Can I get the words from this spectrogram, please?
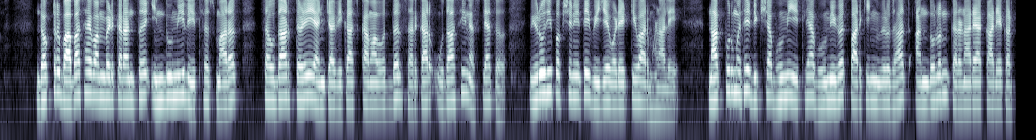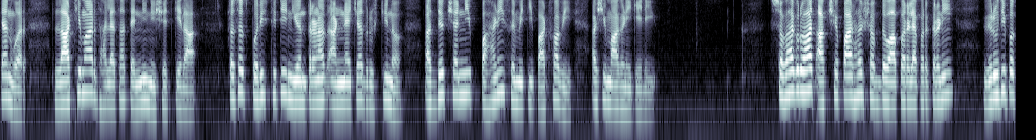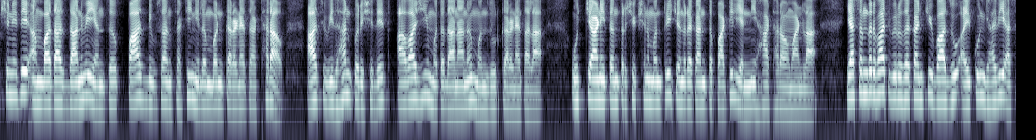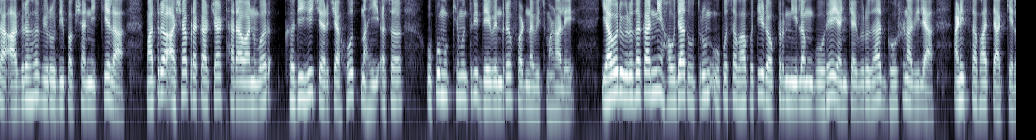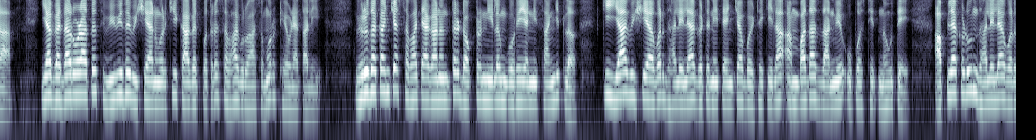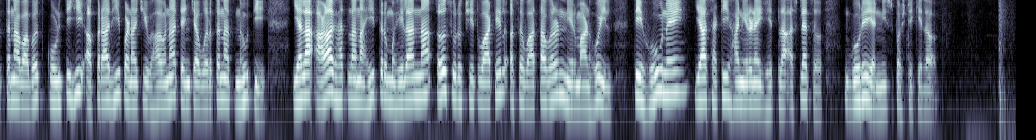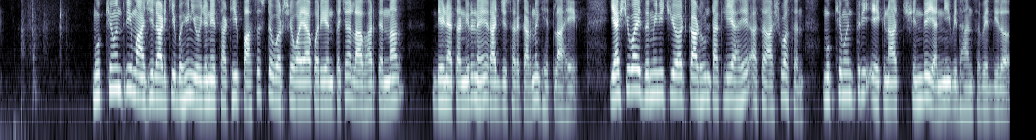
डॉक्टर बाबासाहेब आंबेडकरांचं इंदू मिल इथलं स्मारक चौदार तळे यांच्या विकासकामाबद्दल सरकार उदासीन असल्याचं विरोधी पक्षनेते विजय वडेट्टीवार म्हणाले. नागपूरमध्ये दीक्षाभूमी इथल्या भूमिगत पार्किंगविरोधात आंदोलन करणाऱ्या कार्यकर्त्यांवर लाठीमार झाल्याचा त्यांनी निषेध केला. तसंच परिस्थिती नियंत्रणात आणण्याच्या दृष्टीनं अध्यक्षांनी पाहणी समिती पाठवावी अशी मागणी केली. सभागृहात आक्षेपार्ह शब्द वापरल्याप्रकरणी विरोधी पक्षनेते अंबादास दानवे यांचं पाच दिवसांसाठी निलंबन करण्याचा ठराव आज विधान परिषदेत आवाजी मतदानानं मंजूर करण्यात आला. उच्च आणि तंत्रशिक्षण मंत्री चंद्रकांत पाटील यांनी हा ठराव मांडला. या संदर्भात विरोधकांची बाजू ऐकून घ्यावी असा आग्रह विरोधी पक्षांनी केला. मात्र अशा प्रकारच्या ठरावांवर कधीही चर्चा होत नाही असं उपमुख्यमंत्री देवेंद्र फडणवीस म्हणाले. यावर विरोधकांनी हौद्यात उतरून उपसभापती डॉक्टर नीलम गोऱ्हे यांच्या विरोधात घोषणा दिल्या आणि सभात्याग केला. या गदारोळातच विविध विषयांवरची कागदपत्रं सभागृहासमोर ठेवण्यात आली. विरोधकांच्या सभात्यागानंतर डॉक्टर नीलम गोऱ्हे यांनी सांगितलं की या विषयावर झालेल्या गटनेत्यांच्या बैठकीला अंबादास दानवे उपस्थित नव्हते. आपल्याकडून झालेल्या वर्तनाबाबत कोणतीही अपराधीपणाची भावना त्यांच्या वर्तनात नव्हती. याला आळा घातला नाही तर महिलांना असुरक्षित वाटेल असं वातावरण निर्माण होईल. ते होऊ नये यासाठी हा निर्णय घेतला असल्याचं गोऱ्हे यांनी स्पष्ट केलं. मुख्यमंत्री माझी लाडकी बहीण योजनेसाठी पासष्ट वर्ष वयापर्यंतच्या लाभार्थ्यांना देण्याचा निर्णय राज्य सरकारनं घेतला आहे. याशिवाय जमिनीची अट काढून टाकली आहे असं आश्वासन मुख्यमंत्री एकनाथ शिंदे यांनी विधानसभेत दिलं.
